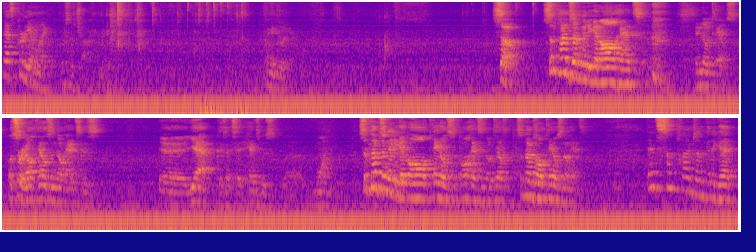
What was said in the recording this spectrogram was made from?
That's pretty unlikely. Where's the chalk? We can do it here. So, sometimes I'm going to get all heads and no tails. Oh, sorry, all tails and no heads, because, uh, yeah, because I said heads was uh, one. Sometimes I'm going to get all tails, all heads and no tails. Sometimes all tails, and no heads. Then sometimes I'm going to get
